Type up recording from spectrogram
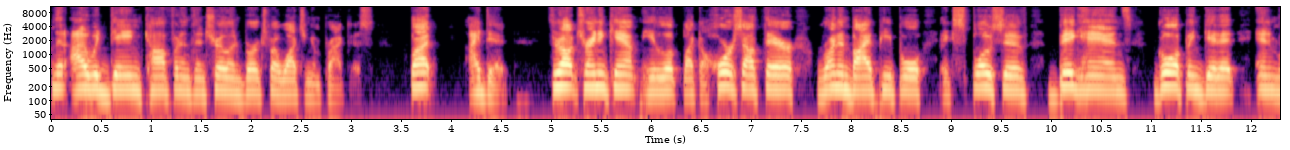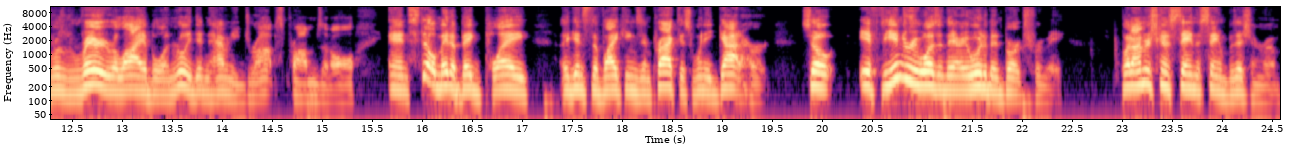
that I would gain confidence in Treylon Burks by watching him practice. But I did. Throughout training camp, he looked like a horse out there running by people, explosive, big hands, go up and get it, and was very reliable and really didn't have any drops problems at all. And still made a big play against the Vikings in practice when he got hurt. So if the injury wasn't there, it would have been Burks for me. But I'm just going to stay in the same position room.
